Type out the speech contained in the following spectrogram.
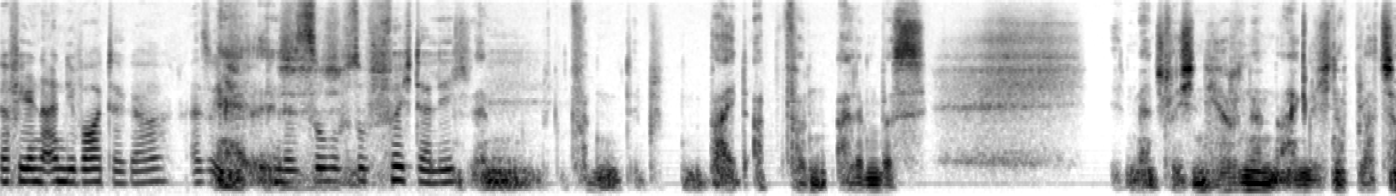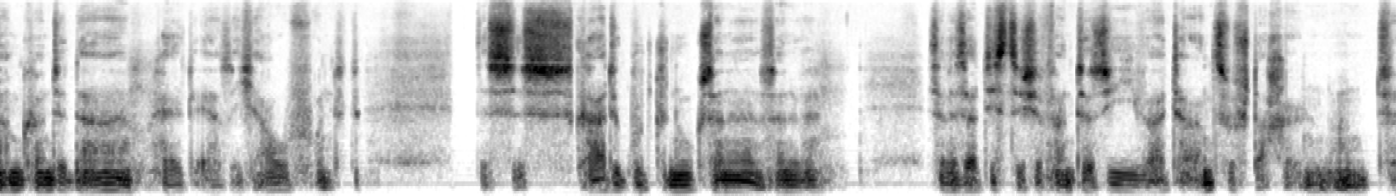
Da fehlen einem die Worte, gell? Also ich ja, finde es so, so fürchterlich. Von, weit ab von allem, was in menschlichen Hirnen eigentlich noch Platz haben könnte, da hält er sich auf und das ist gerade gut genug, seine, seine, seine sadistische Fantasie weiter anzustacheln und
